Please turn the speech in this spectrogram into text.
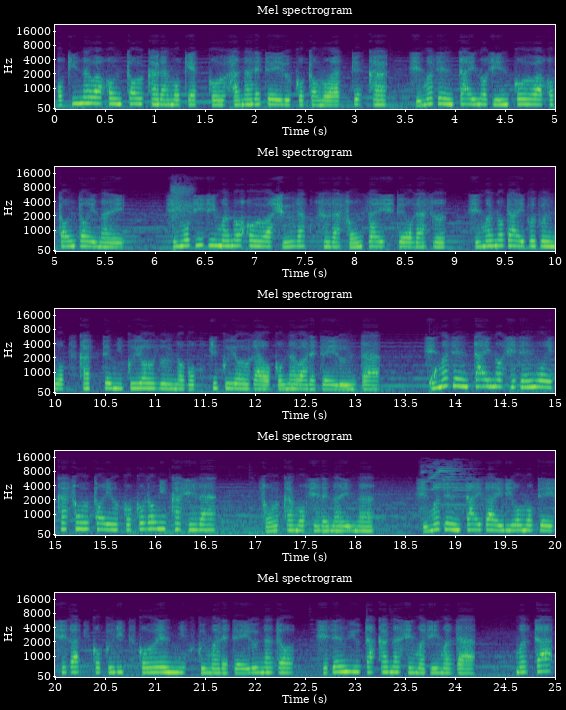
沖縄本島からも結構離れていることもあってか、島全体の人口はほとんどいない。下地島の方は集落すら存在しておらず、島の大部分を使って肉用牛の牧畜用が行われているんだ。島全体の自然を生かそうという試みかしら。そうかもしれないな。島全体が西表石垣国立公園に含まれているなど、自然豊かな島々だ。また、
